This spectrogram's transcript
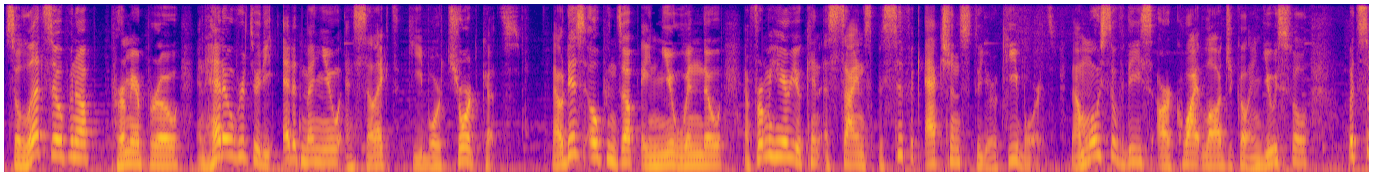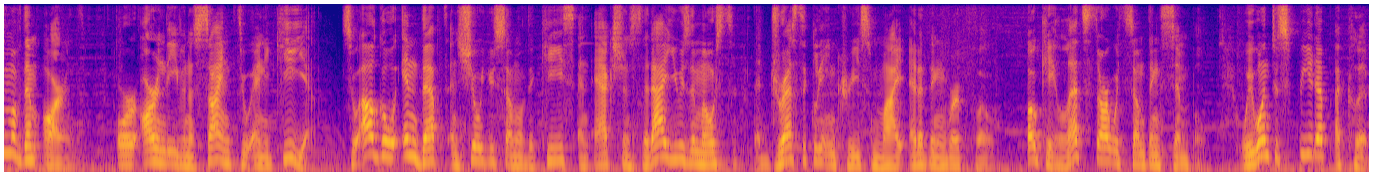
So let's open up Premiere Pro and head over to the edit menu and select keyboard shortcuts. Now this opens up a new window and from here you can assign specific actions to your keyboard. Now most of these are quite logical and useful, but some of them aren't, or aren't even assigned to any key yet. So I'll go in depth and show you some of the keys and actions that I use the most that drastically increase my editing workflow. Okay, let's start with something simple. We want to speed up a clip.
